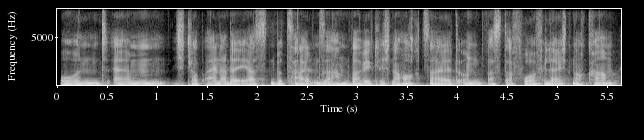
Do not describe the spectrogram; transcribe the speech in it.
Und ähm, ich glaube, einer der ersten bezahlten Sachen war wirklich eine Hochzeit. Und was davor vielleicht noch kam,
